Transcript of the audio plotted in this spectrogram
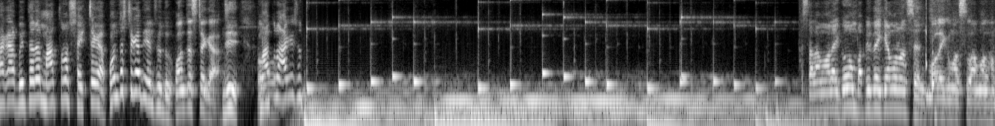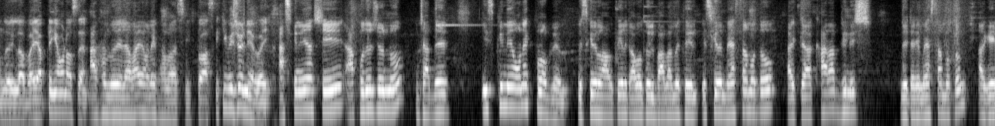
ঢাকার ভিতরে মাত্র ষাট টাকা পঞ্চাশ টাকা দিয়েন শুধু। পঞ্চাশ টাকা। জি মাত্র আগে শুধু আসসালামু আলাইকুম বাপি ভাই কেমন আছেন? ওয়ালাইকুম আসসালাম আলহামদুলিল্লাহ। ভাই আপনি কেমন আছেন? আলহামদুলিল্লাহ ভাই অনেক ভালো আছি। তো আজকে কি বিষয় নিয়ে ভাই? আজকে নিয়ে আসি আপুদের জন্য যাদের স্কিনে অনেক প্রবলেম স্কিনে লাল তেল কালো তেল বাদামি তেল স্কিনে ম্যাস্তার মতো একটা খারাপ জিনিস। যেটাকে ম্যাস্তার মতন আর কি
